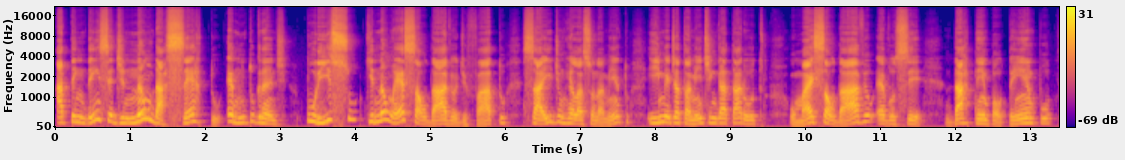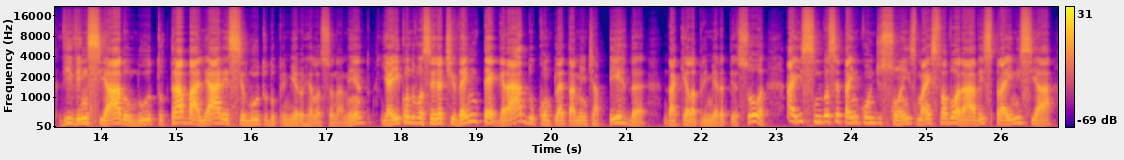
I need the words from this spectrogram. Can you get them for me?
a tendência de não dar certo é muito grande. Por isso que não é saudável de fato sair de um relacionamento e imediatamente engatar outro. O mais saudável é você dar tempo ao tempo, vivenciar o luto, trabalhar esse luto do primeiro relacionamento. E aí quando você já tiver integrado completamente a perda daquela primeira pessoa, aí sim você está em condições mais favoráveis para iniciar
